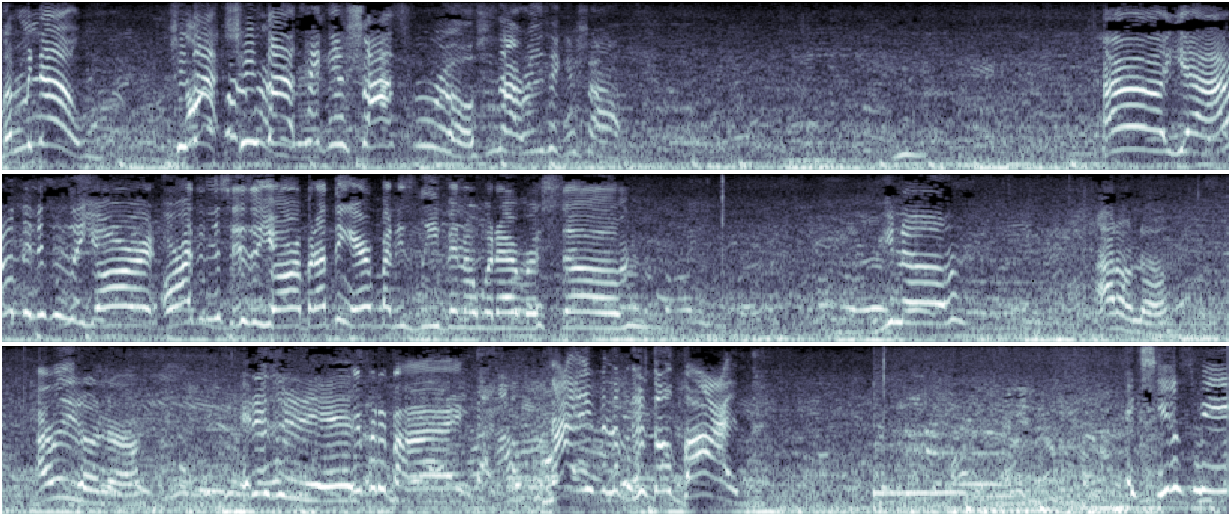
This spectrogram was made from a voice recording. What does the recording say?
Let me know she's not she's not taking shots for real. She's not really taking shots. Uh yeah i don't think this is a yard or i think this is a yard but i think everybody's leaving or whatever so you know i don't know. I really don't know. It is what it is. For the vibe. not even the, there's no vibe. Excuse me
